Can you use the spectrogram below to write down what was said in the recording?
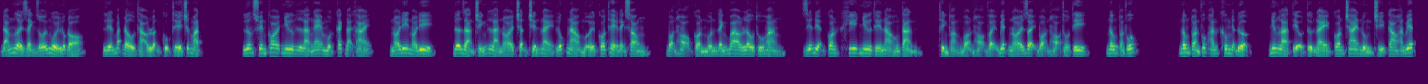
Đám người rảnh rỗi ngồi lúc đó, liền bắt đầu thảo luận cục thế trước mặt. Lương xuyên coi như là nghe một cách đại khái, nói đi nói đi, đơn giản chính là nói trận chiến này lúc nào mới có thể đánh xong, bọn họ còn muốn đánh bao lâu thu hoang, diễn điện con khi như thế nào hung tàn, thỉnh thoảng bọn họ vậy biết nói dạy bọn họ thổ ti, nông toàn phúc. Nông toàn phúc hắn không nhận được, nhưng là tiểu tử này con trai nùng trí cao hắn biết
